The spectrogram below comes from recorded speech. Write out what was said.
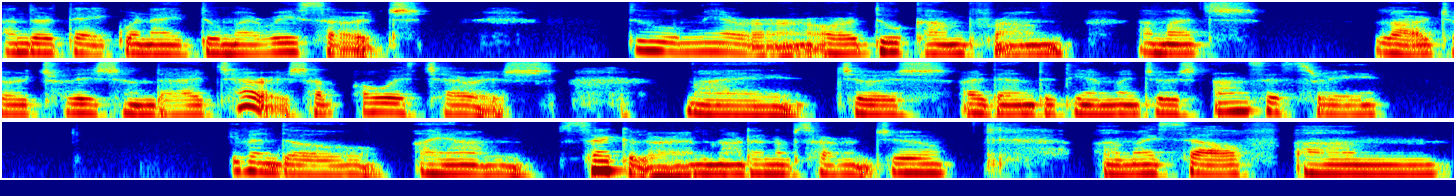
undertake when I do my research do mirror or do come from a much larger tradition that I cherish. I've always cherished my Jewish identity and my Jewish ancestry, even though I am secular, I'm not an observant Jew uh, myself. Um,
